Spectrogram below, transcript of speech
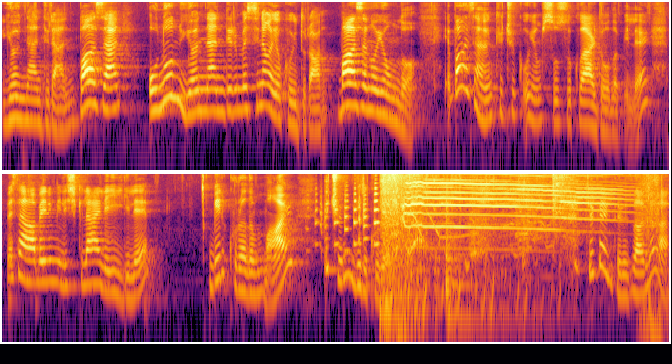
yönlendiren, bazen onun yönlendirmesine ayak uyduran, bazen uyumlu, e bazen küçük uyumsuzluklar da olabilir. Mesela benim ilişkilerle ilgili bir kuralım var. Üçün biri kuruyorum. Çok enteresan değil mi?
